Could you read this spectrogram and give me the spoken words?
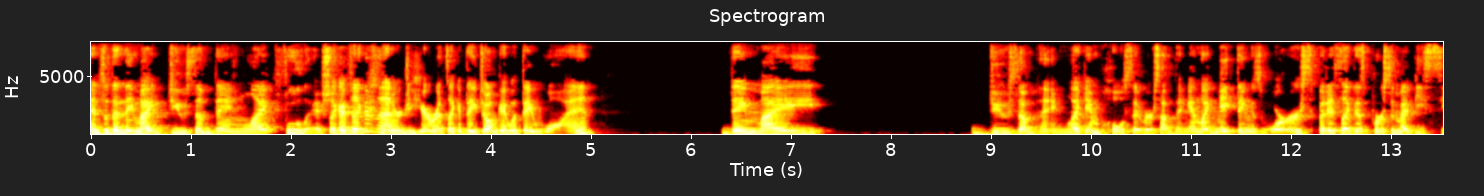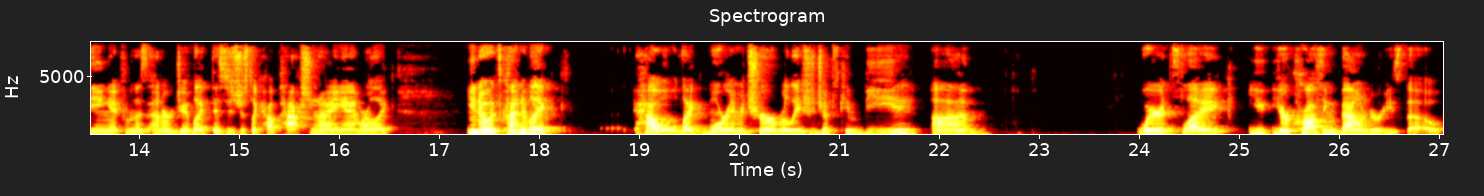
And so then they might do something like foolish. Like i feel like there's an energy here where it's like if they don't get what they want they might do something like impulsive or something and like make things worse but it's like this person might be seeing it from this energy of like this is just like how passionate i am or like you know it's kind of like how like more immature relationships can be um where it's like you, you're crossing boundaries though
